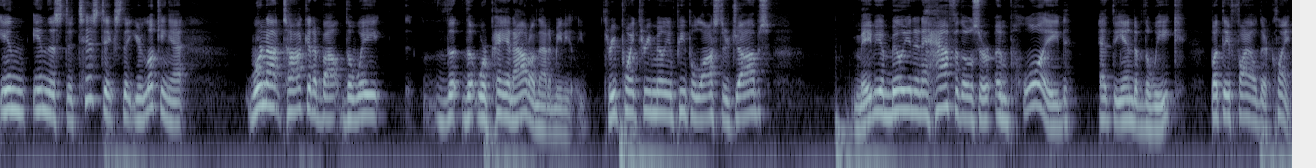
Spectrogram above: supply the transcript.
in in the statistics that you're looking at. We're not talking about the way that we're paying out on that immediately. 3.3 million people lost their jobs. Maybe a million and a half of those are employed at the end of the week, but they filed their claim.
